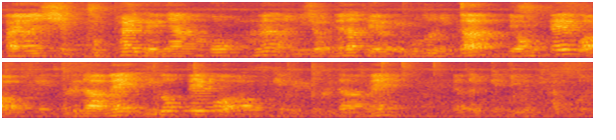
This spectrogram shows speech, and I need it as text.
과연 10, 9, 8 되냐 하고 하면 아니죠. 맨 앞에 0이 못 오니까 0 빼고 9개. 그 다음에 이거 빼고 9개. 그 다음에 8개. 이렇게 하는 거죠.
